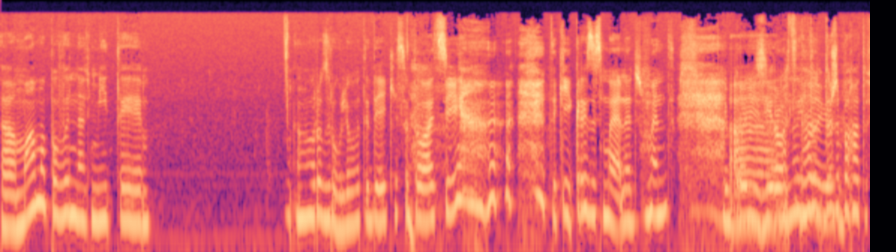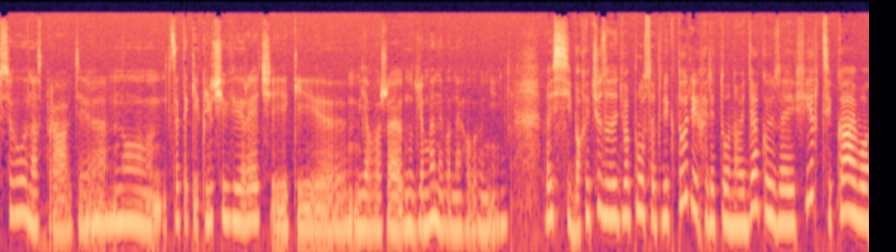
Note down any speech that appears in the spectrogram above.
Е, мама повинна вміти. Ну, розрулювати деякі ситуації, такий кризис-менеджмент. Імпровізувати. Ну, тут дуже багато всього насправді. Mm. Ну, Це такі ключові речі, які я вважаю, ну, для мене вони головні. Спасибо. Хочу задати вопрос від Вікторії Харитонової. Дякую за ефір. Цікаво.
